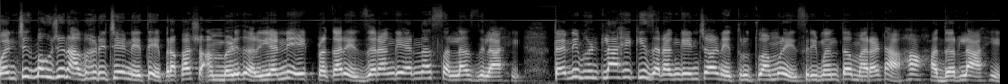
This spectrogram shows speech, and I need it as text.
वंचित बहुजन आघाडीचे नेते प्रकाश आंबेडकर यांनी एक प्रकारे जरांगे यांना सल्लाच दिला आहे. त्यांनी म्हटलं आहे की जरांगेंच्या नेतृत्वामुळे श्रीमंत मराठा हा हादरला आहे.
